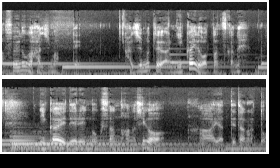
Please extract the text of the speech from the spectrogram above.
ーそういうのが始まって始まっては2回で終わったんですかね。2回で煉獄さんの話があーやってたなと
